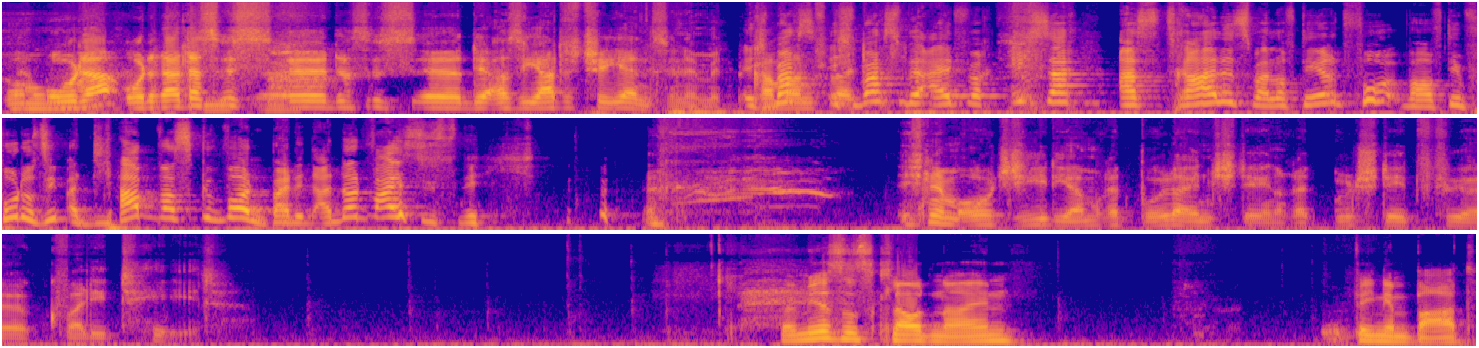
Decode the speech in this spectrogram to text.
Oder, oder das ist, äh, das ist äh, der asiatische Jens in der Mitte. ich mach's, ich mach's mir einfach. Ich sag Astralis, weil auf, deren Fo weil auf dem Foto sieht man, die haben was gewonnen. Bei den anderen weiß ich's nicht. Ich nehme OG, die haben Red Bull dahin stehen. Red Bull steht für Qualität. Bei mir ist es Cloud9. Wegen dem Bart.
